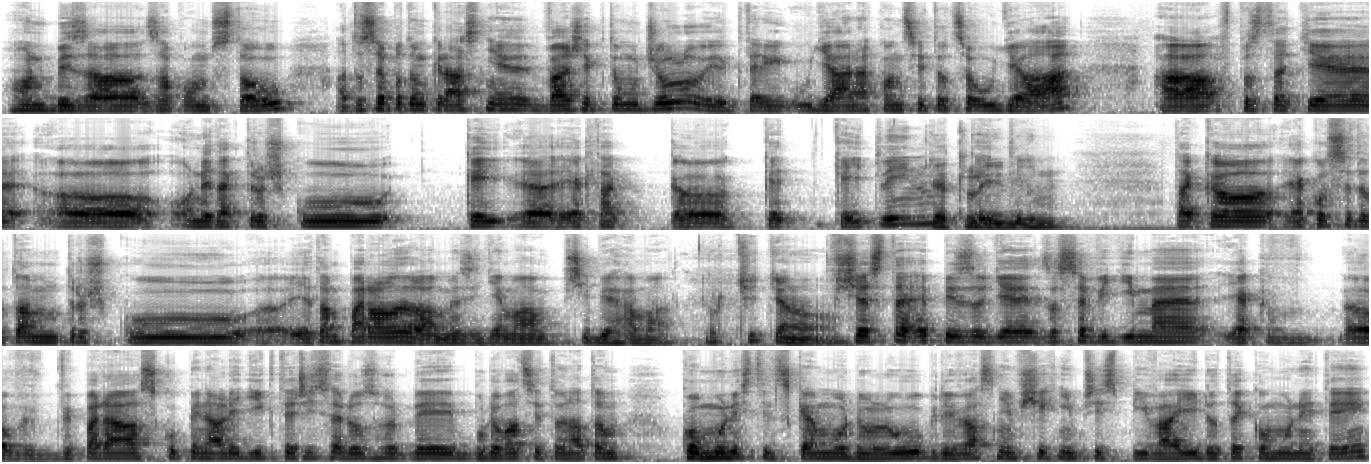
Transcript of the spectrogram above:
honby za, za pomstou. A to se potom krásně váže k tomu Joelovi, který udělá na konci to, co udělá. A v podstatě uh, on je tak trošku, Kay, uh, jak tak, uh, Caitlyn? Caitlyn. Caitlyn tak eh, jako se to tam trošku, eh, je tam paralela mezi těma příběhama. Určitě no. V šesté epizodě zase vidíme, jak eh, vypadá skupina lidí, kteří se rozhodli budovat si to na tom komunistickém modulu, kdy vlastně všichni přispívají do té komunity,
